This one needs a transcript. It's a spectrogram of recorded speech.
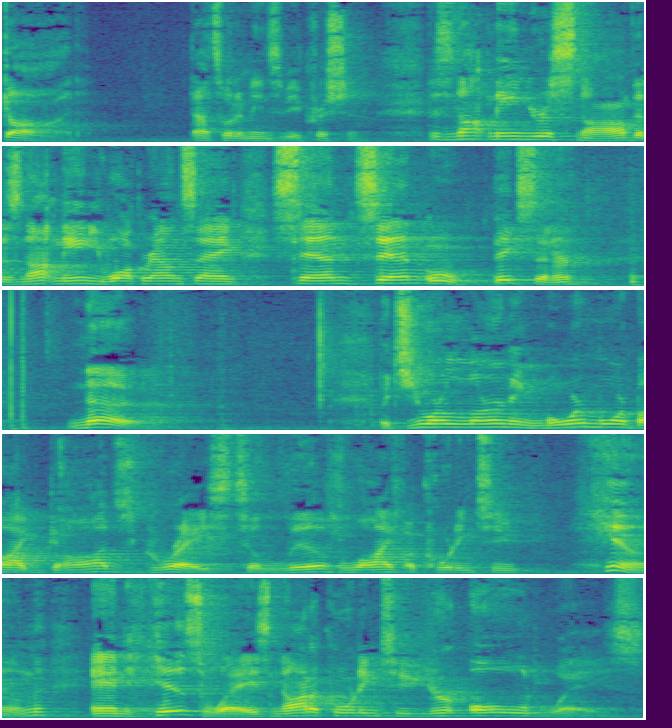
God. That's what it means to be a Christian. Does not mean you're a snob. That does not mean you walk around saying, sin, sin, ooh, big sinner. No. but you are learning more and more by God's grace to live life according to Him and His ways, not according to your old ways.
